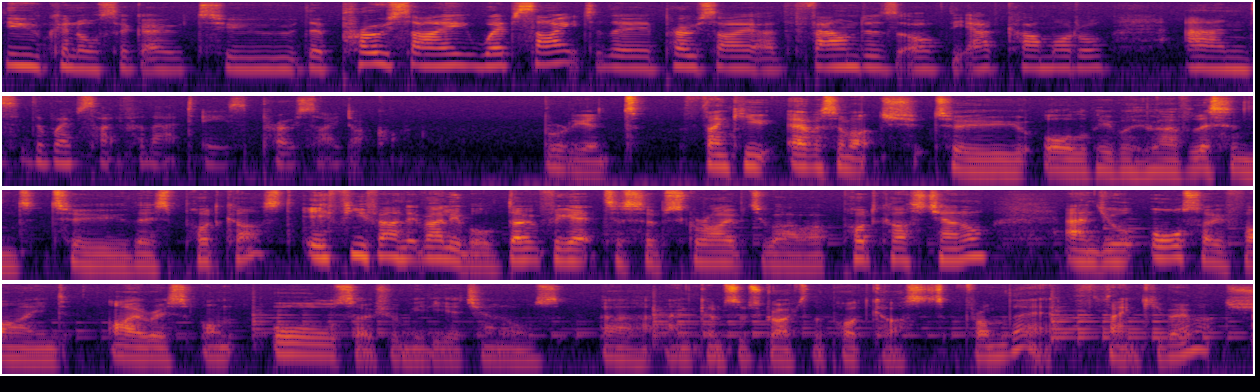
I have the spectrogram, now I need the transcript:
you can also go to the ProSci website. The ProSci are the founders of the ADKAR model, and the website for that is prosci.com. Brilliant thank you ever so much to all the people who have listened to this podcast. If you found it valuable, don't forget to subscribe to our podcast channel, and you'll also find Iris on all social media channels uh, and can subscribe to the podcasts from there. Thank you very much.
